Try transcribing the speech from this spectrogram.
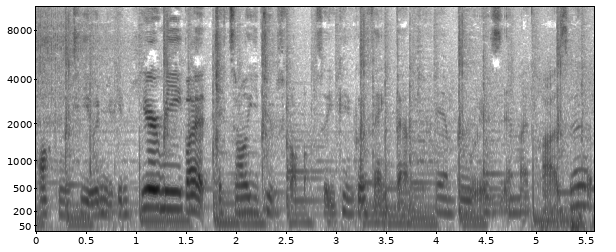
talking to you and you can hear me, but it's all YouTube's fault, so you can go thank them. Bamboo is in my closet.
